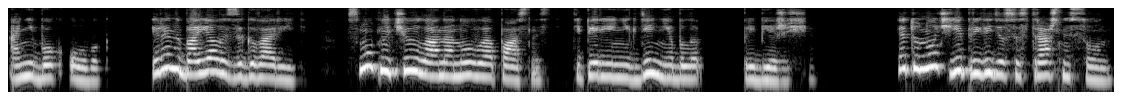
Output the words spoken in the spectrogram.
они бок о бок. Ирена боялась заговорить. Смутно чуяла она новую опасность. Теперь ей нигде не было прибежища. Эту ночь ей привиделся страшный сон.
